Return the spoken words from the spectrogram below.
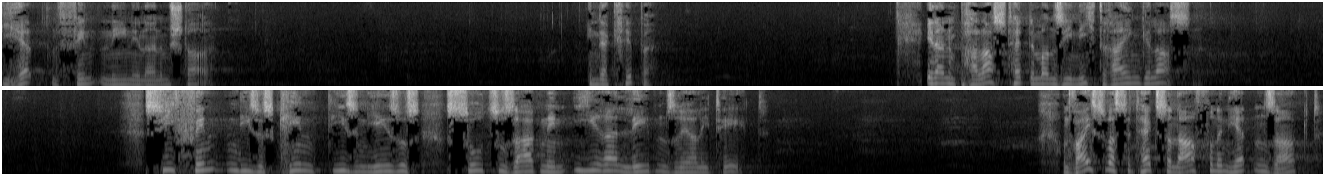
Die Hirten finden ihn in einem Stall. in der Krippe. In einem Palast hätte man sie nicht reingelassen. Sie finden dieses Kind, diesen Jesus sozusagen in ihrer Lebensrealität. Und weißt du, was der Text danach von den Hirten sagt?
